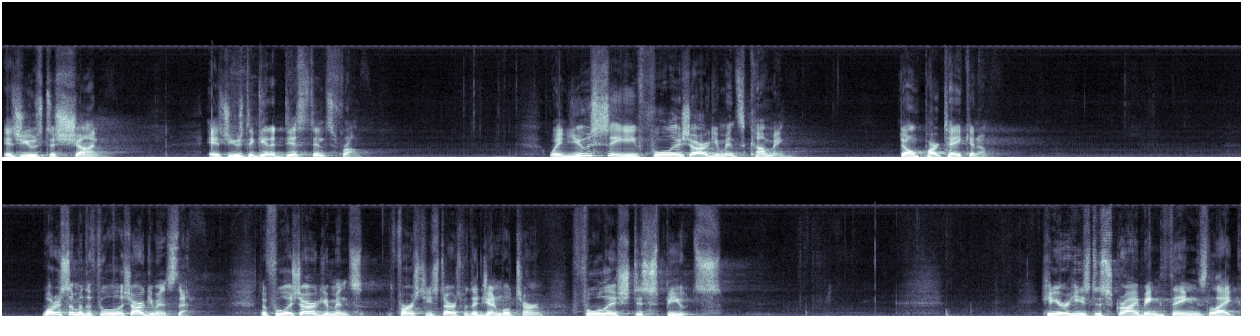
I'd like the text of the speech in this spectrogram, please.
it's used to shun, it's used to get a distance from. When you see foolish arguments coming, don't partake in them. What are some of the foolish arguments then? The foolish arguments, first he starts with a general term foolish disputes. Here he's describing things like,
